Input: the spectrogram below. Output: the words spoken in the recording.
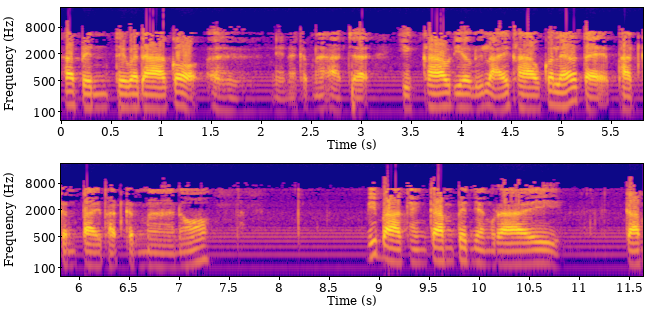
ถ้าเป็นเทวดาก็ เออเนี่ยนะครับนะอาจจะอีกคราวเดียวหรือหลายคราวก็แล้วแต่ผัดกันไปผัดกันมาเนาะวิบากแห่งกรรมเป็นอย่างไร กรรม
